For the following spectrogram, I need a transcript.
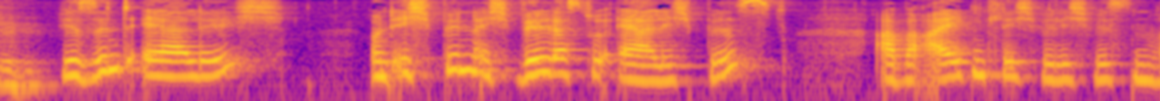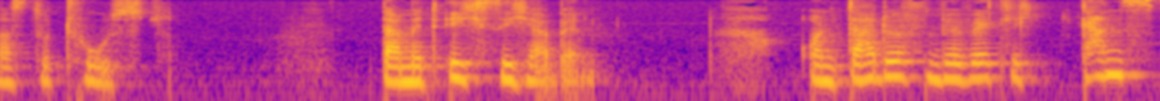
wir sind ehrlich und ich bin, ich will, dass du ehrlich bist, aber eigentlich will ich wissen, was du tust, damit ich sicher bin. Und da dürfen wir wirklich ganz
